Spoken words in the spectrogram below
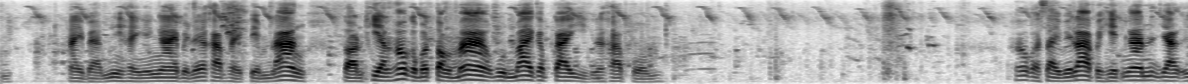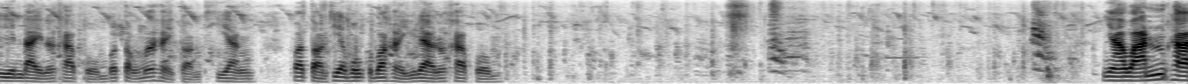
มให้แบบนี้ให้ง่าย ๆ ไปเลยครับให้เต็มร่างตอนเที่ยงเท่ากับบ่ต้องมาวุ่นวายกับไก่อีกนะครับ ผมเท่ากับใส่เวลาไปเฮ็ดงานอย่างอื่นใดนะครับ ผมบ่ต้องมาให้ตอนเที่ยงเพราะตอนเที่ยงผมก็บ่ให้อยู่แล้วนะครับ ผม ยาหวานค่ะ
